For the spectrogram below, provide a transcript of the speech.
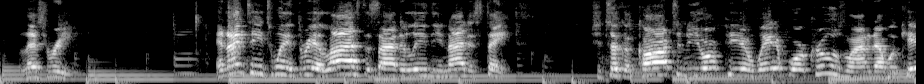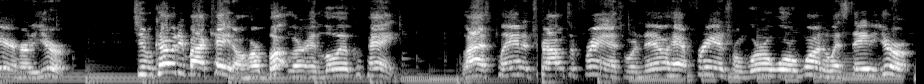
Let's read. In 1923, Elias decided to leave the United States. She took a car to New York Pier and waited for a cruise liner that would carry her to Europe. She was accompanied by Cato, her butler and loyal companion. Elias planned to travel to France, where Nell had friends from World War I who had stayed in Europe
